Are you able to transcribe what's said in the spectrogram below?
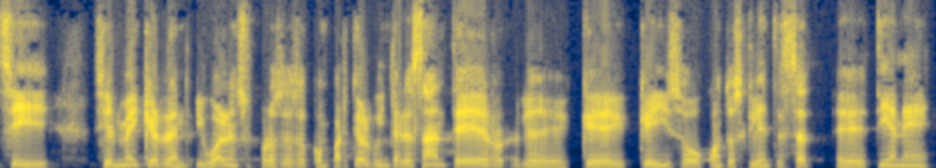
si, si el maker igual en su proceso compartió algo interesante, eh, qué, qué, hizo, cuántos clientes eh, tiene,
